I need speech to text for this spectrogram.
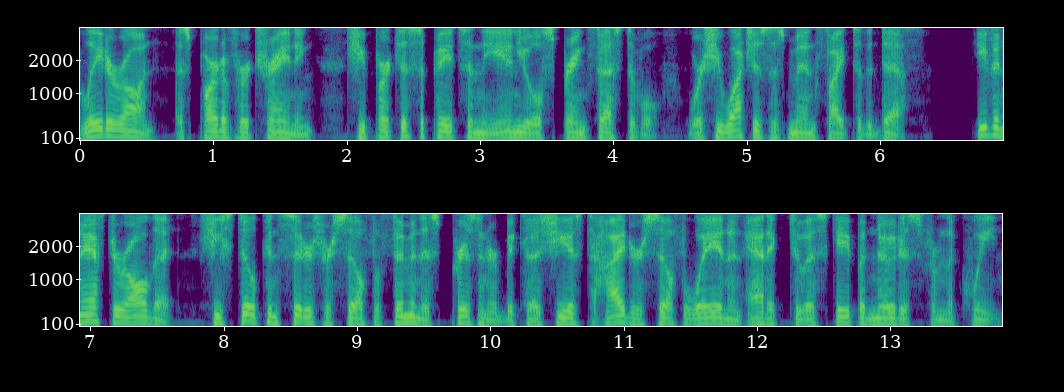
Later on, as part of her training, she participates in the annual Spring Festival, where she watches as men fight to the death. Even after all that, she still considers herself a feminist prisoner because she has to hide herself away in an attic to escape a notice from the queen.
